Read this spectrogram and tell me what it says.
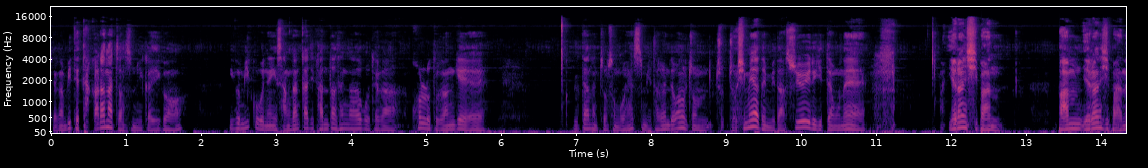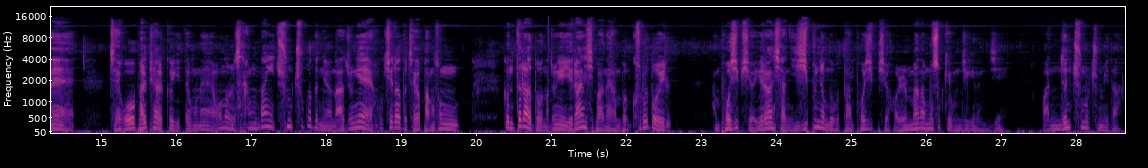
제가 밑에 다 깔아놨지 않습니까? 이거 이거 믿고 그냥 이 상단까지 간다 생각하고 제가 콜로 들어간 게 일단은 좀 성공했습니다. 근데 오늘 좀 조, 조심해야 됩니다. 수요일이기 때문에 11시 반, 밤 11시 반에 재고 발표할 거기 때문에 오늘 상당히 춤추거든요. 나중에 혹시라도 제가 방송 끊더라도 나중에 11시 반에 한번 crude oil 한번 보십시오. 11시 한 20분 정도부터 한번 보십시오. 얼마나 무섭게 움직이는지. 완전 춤을 춥니다.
